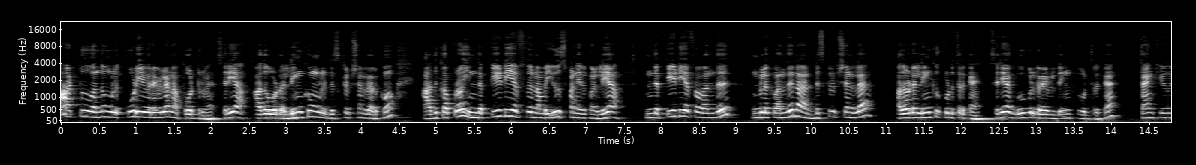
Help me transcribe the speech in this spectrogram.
பார்ட் டூ வந்து உங்களுக்கு கூடிய விரைவில் நான் போட்டுருவேன். சரியா? அதோட லிங்க்கும் உங்களுக்கு டிஸ்கிரிப்ஷனில் இருக்கும். அதுக்கப்புறம் இந்த பிடிஎஃப் நம்ம யூஸ் பண்ணியிருக்கோம் இல்லையா? இந்த பிடிஎஃப்பை வந்து உங்களுக்கு வந்து நான் டிஸ்கிரிப்ஷனில் அதோட லிங்க் கொடுத்துருக்கேன். சரியா? கூகுள் ட்ரைவில் லிங்க் கொடுத்துருக்கேன். Thank you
